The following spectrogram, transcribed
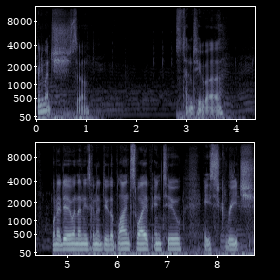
pretty much. So just tend to uh, what I do, and then he's gonna do the blind swipe into a Screech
